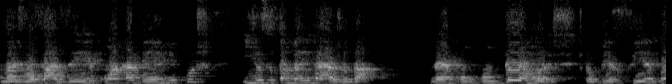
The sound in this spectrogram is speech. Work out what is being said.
mas vou fazer com acadêmicos e isso também vai ajudar, né, com, com temas que eu perceba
